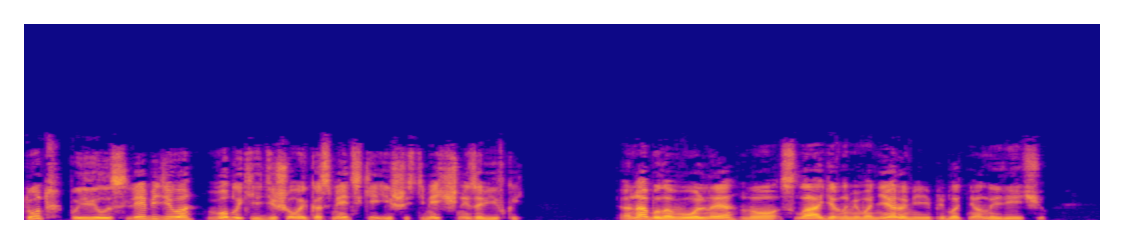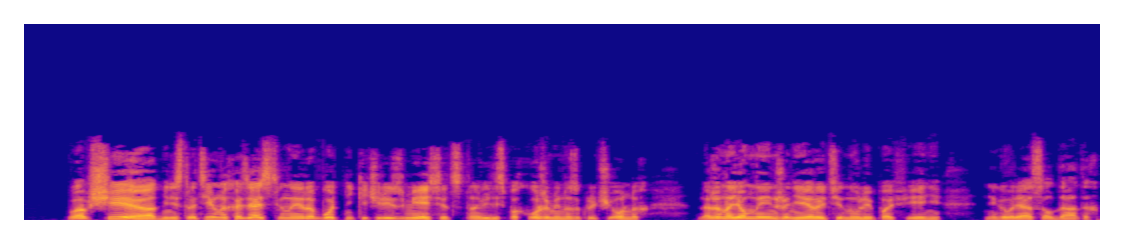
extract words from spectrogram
Тут появилась Лебедева в облаке дешевой косметики и шестимесячной завивкой. Она была вольная, но с лагерными манерами и приблотненной речью. Вообще, административно-хозяйственные работники через месяц становились похожими на заключенных. Даже наемные инженеры тянули по фене, не говоря о солдатах.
